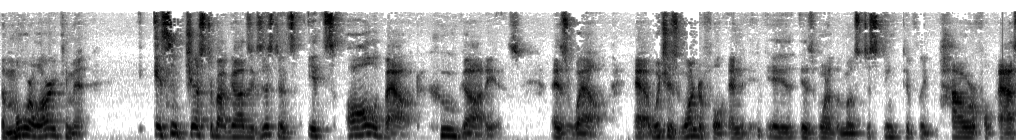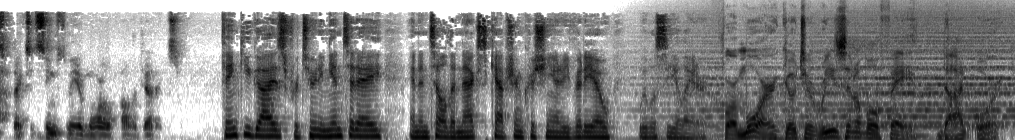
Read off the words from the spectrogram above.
the moral argument isn't just about God's existence; it's all about who God is as well. Uh, which is wonderful and is, is one of the most distinctively powerful aspects, it seems to me, of moral apologetics. Thank you guys for tuning in today, and until the next Capturing Christianity video, we will see you later. For more, go to reasonablefaith.org.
